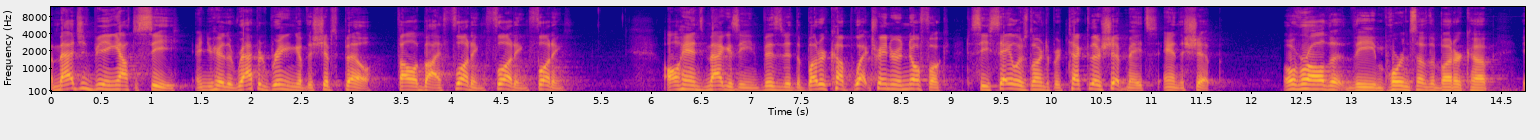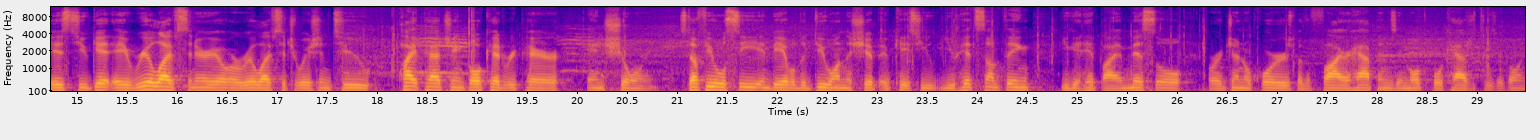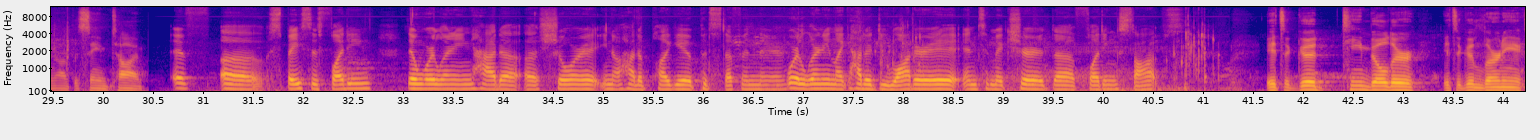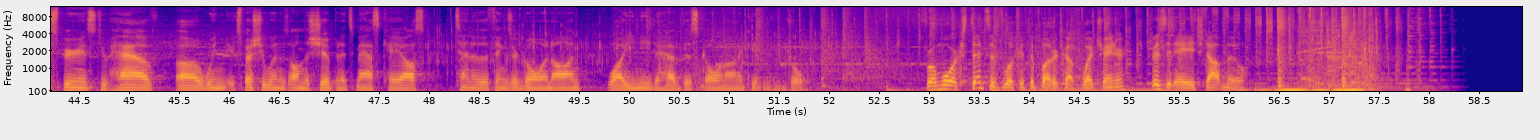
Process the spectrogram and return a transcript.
Imagine being out to sea and you hear the rapid ringing of the ship's bell, followed by flooding, flooding, flooding. All Hands Magazine visited the Buttercup Wet Trainer in Norfolk to see sailors learn to protect their shipmates and the ship. Overall, the, the importance of the Buttercup is to get a real life scenario or real life situation to pipe patching, bulkhead repair, and shoring. Stuff you will see and be able to do on the ship in case you, you hit something, you get hit by a missile or a general quarters where the fire happens and multiple casualties are going on at the same time. If a space is flooding, then we're learning how to uh, shore it, you know, how to plug it, put stuff in there. We're learning like how to dewater it and to make sure the flooding stops. It's a good team builder. It's a good learning experience to have, uh, when, especially when it's on the ship and it's mass chaos. Ten other things are going on while you need to have this going on and keep in control. For a more extensive look at the Buttercup Wet Trainer, visit ah.mil.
